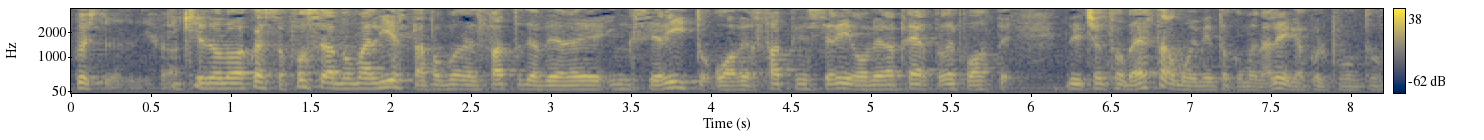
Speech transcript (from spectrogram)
questo è il dato di fatto. Ti chiedo allora questo, forse l'anomalia sta proprio nel fatto di aver inserito o aver fatto inserire o aver aperto le porte del centrodestra a un movimento come la Lega a quel punto.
